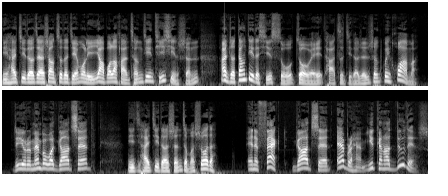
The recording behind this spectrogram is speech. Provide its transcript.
你还记得在上次的节目里，亚伯拉罕曾经提醒神，按照当地的习俗作为他自己的人生规划吗？ Do you remember what God said? 你还记得神怎么说的？ In effect, God said, Abraham, you cannot do this.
